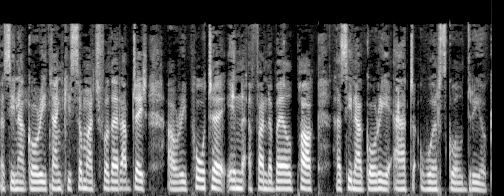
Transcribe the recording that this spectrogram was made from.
Hasina Gori, thank you so much for that update. Our reporter in Vanderbijlpark, Hasina Gori at Hoërskool Driehoek.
